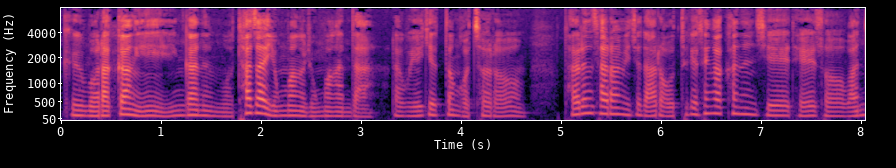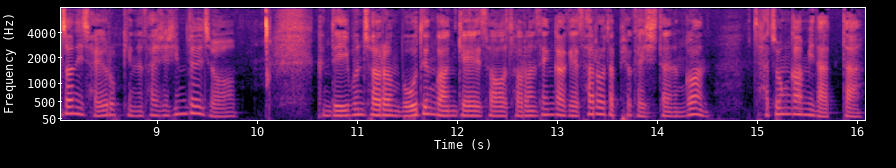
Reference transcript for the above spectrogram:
그뭐 락강이 인간은 뭐 타자의 욕망을 욕망한다라고 얘기했던 것처럼 다른 사람이 이제 나를 어떻게 생각하는지에 대해서 완전히 자유롭기는 사실 힘들죠. 근데 이분처럼 모든 관계에서 저런 생각에 사로잡혀 계시다는 건 자존감이 낮다.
